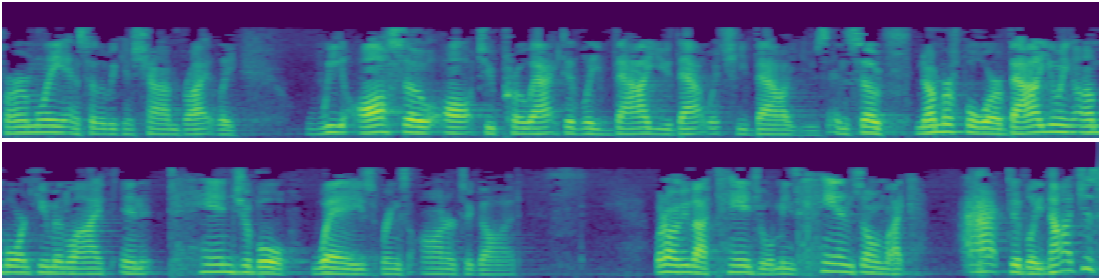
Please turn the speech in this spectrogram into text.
firmly and so that we can shine brightly. We also ought to proactively value that which he values. And so, number four, valuing unborn human life in tangible ways brings honor to God. What do I mean by tangible? It means hands on, like actively, not just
